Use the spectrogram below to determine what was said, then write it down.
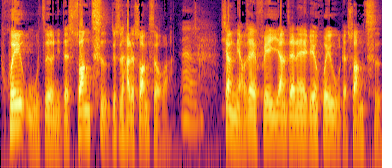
挥舞着你的双翅，就是他的双手啊，嗯，像鸟在飞一样，在那边挥舞的双翅。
